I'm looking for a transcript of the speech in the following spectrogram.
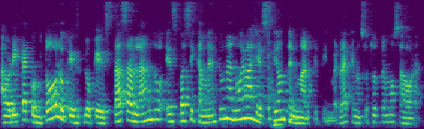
ahorita con todo lo que, lo que estás hablando es básicamente una nueva gestión del marketing, ¿verdad? Que nosotros vemos ahora.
